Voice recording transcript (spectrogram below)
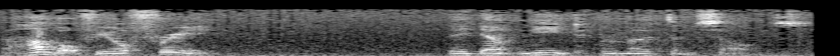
The humble feel free. They don't need to promote themselves.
